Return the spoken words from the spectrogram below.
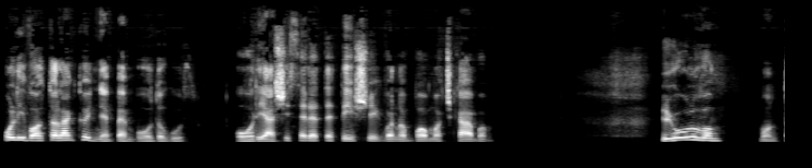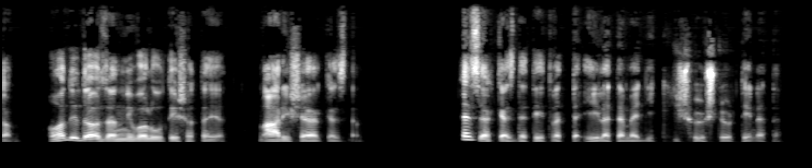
Olival talán könnyebben boldogulsz. Óriási szeretetésség van abban a macskában. Jól van, mondtam. Add ide az ennivalót és a tejet. Már is elkezdem. Ezzel kezdetét vette életem egyik kis hős története.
